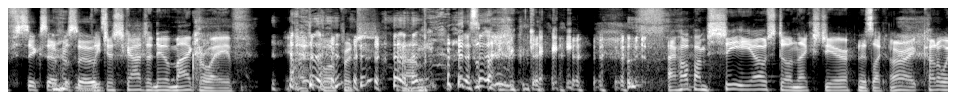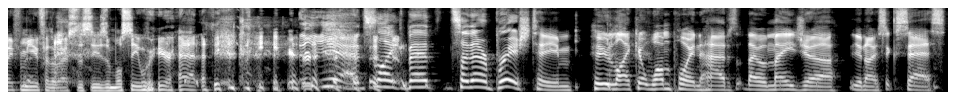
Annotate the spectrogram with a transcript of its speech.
six episodes. we just got a new microwave at corporate. Um, it's like, okay. I hope I'm CEO still next year. And it's like, all right, cut away from you for the rest of the season. We'll see where you're at at the end of the year. yeah, it's like they're so they're a British team who like at one point had they were major, you know, success,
